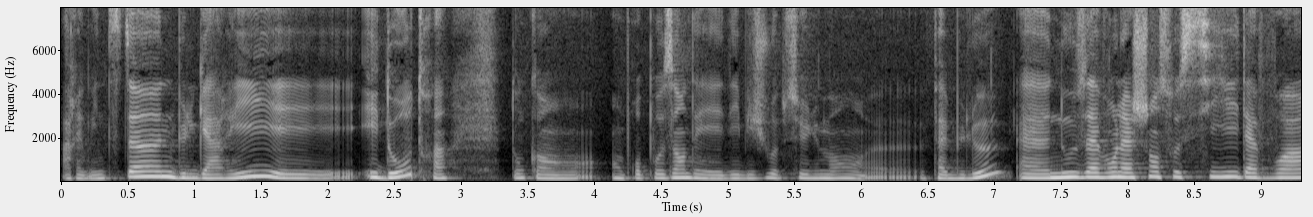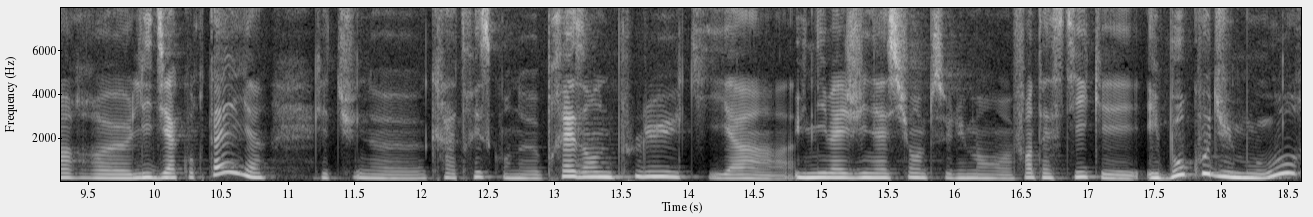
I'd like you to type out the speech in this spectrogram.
Harry Winston, Bulgari et, d'autres, donc en, proposant des, bijoux absolument euh, fabuleux. Euh, nous avons la chance aussi d'avoir euh, Lydia Courteil, qui est une créatrice qu'on ne présente plus, qui a une imagination absolument fantastique et, beaucoup d'humour.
